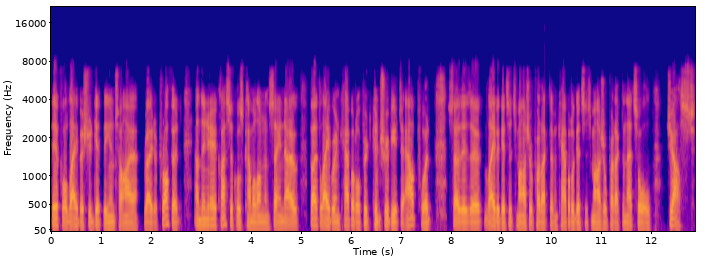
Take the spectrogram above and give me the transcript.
therefore labor should get the entire rate of profit. And the neoclassicals come along and say no, both labor and capital contribute to output. So there's a labor gets its marginal product and capital gets its marginal product, and that's all just.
